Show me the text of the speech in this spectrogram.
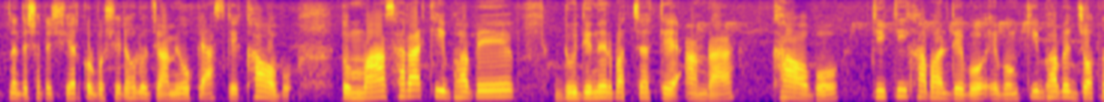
আপনাদের সাথে শেয়ার করব সেটা হলো যে আমি ওকে আজকে খাওয়াবো। তো মা ছাড়া কীভাবে দুই দিনের বাচ্চাকে আমরা খাওয়াবো, কি কি খাবার দেব এবং কীভাবে যত্ন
